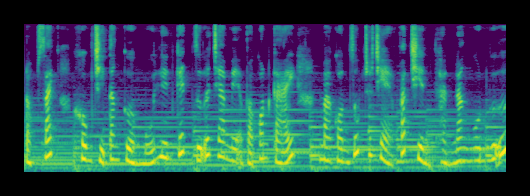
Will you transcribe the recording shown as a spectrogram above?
Đọc sách không chỉ tăng cường mối liên kết giữa cha mẹ và con cái, mà còn giúp cho trẻ phát triển khả năng ngôn ngữ.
